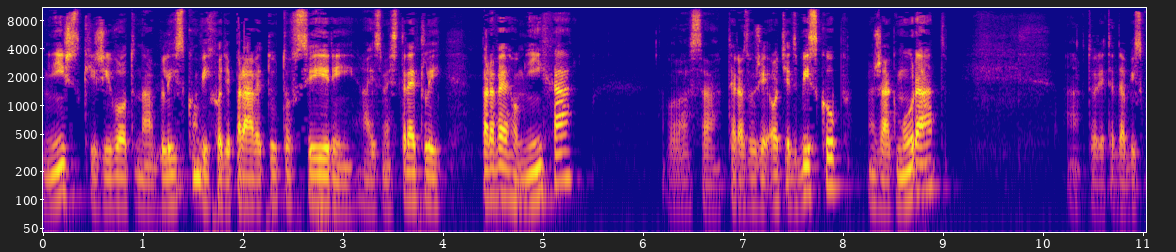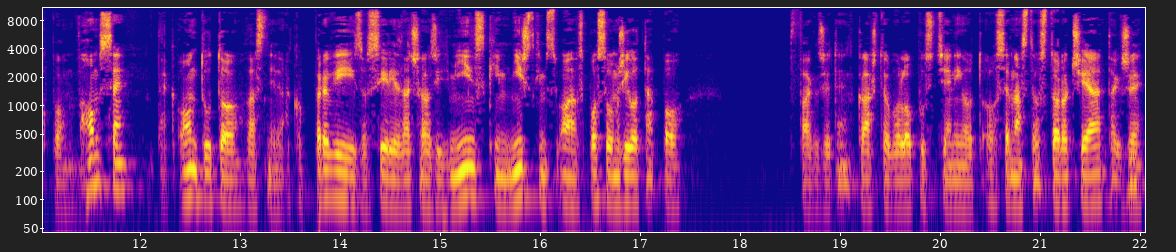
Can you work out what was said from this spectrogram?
mnížský život na Blízkom východe práve túto v Sýrii. Aj sme stretli prvého mnícha, volá sa, teraz už je otec biskup, Jacques Murat, a ktorý je teda biskupom v Homse, tak on túto vlastne ako prvý zo Sýrie začal žiť mnížským, mnížským spôsobom života po fakt, že ten kláštor bol opustený od 18. storočia, takže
